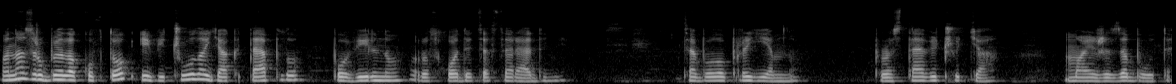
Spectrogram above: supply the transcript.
Вона зробила ковток і відчула, як тепло, повільно розходиться всередині. Це було приємно, просте відчуття, майже забуте.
